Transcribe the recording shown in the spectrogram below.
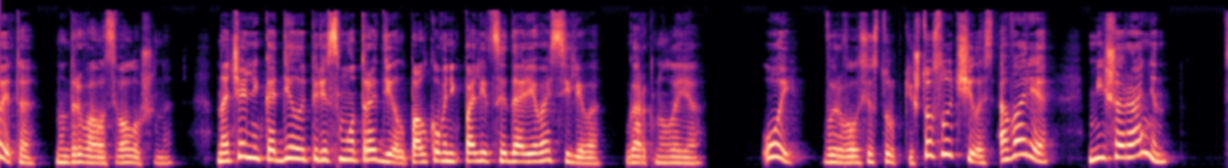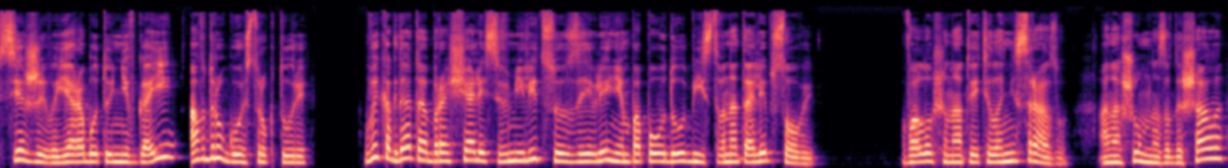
это?» – надрывалась Волошина. «Начальник отдела пересмотра дел, полковник полиции Дарья Васильева», – гаркнула я. «Ой!» Вырвалось из трубки. «Что случилось? Авария? Миша ранен?» «Все живы. Я работаю не в ГАИ, а в другой структуре. Вы когда-то обращались в милицию с заявлением по поводу убийства Натальи Псовой». Волошина ответила не сразу. Она шумно задышала,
